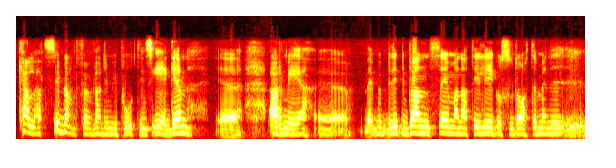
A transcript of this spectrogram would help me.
kallats ibland för Vladimir Putins egen eh, armé. Eh, ibland säger man att det är legosoldater men i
